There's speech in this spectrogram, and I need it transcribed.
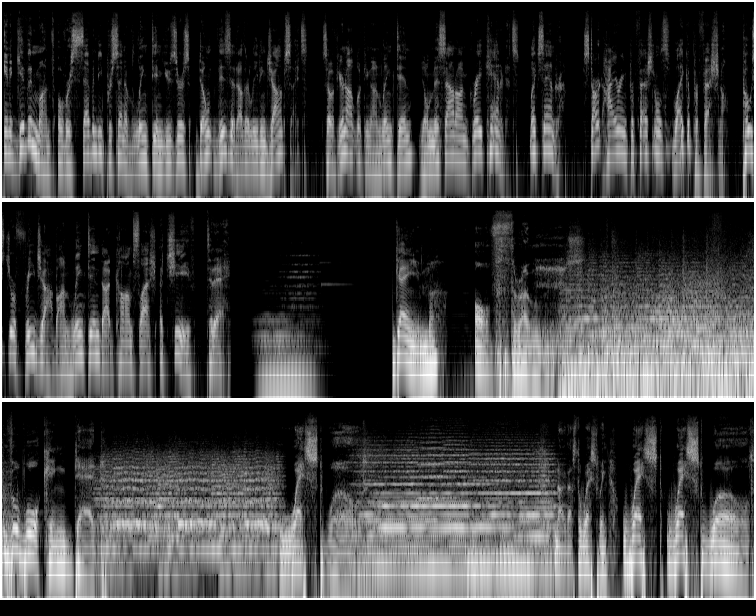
In a given month, over 70% of LinkedIn users don't visit other leading job sites. So if you're not looking on LinkedIn, you'll miss out on great candidates like Sandra. Start hiring professionals like a professional. Post your free job on linkedin.com/achieve today. Game of Thrones. The Walking Dead. Westworld. No, that's the West Wing. West Westworld.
